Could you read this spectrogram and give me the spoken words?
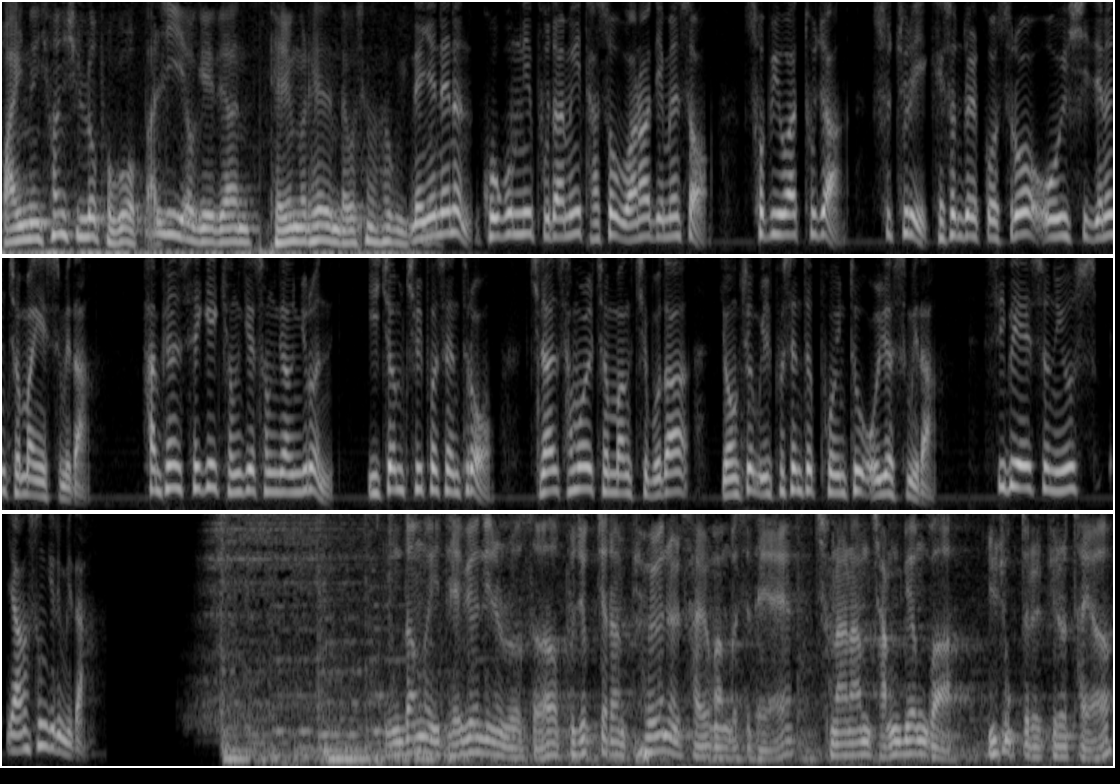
와 있는 현실로 보고 빨리 여기에 대한 대응을 해야 된다고 생각하고 있습니다. 내년에는 고금리 부담이 다소 완화되면서 소비와 투자, 수출이 개선될 것으로 OECD는 전망했습니다. 한편 세계 경제 성장률은 2.7%로 지난 3월 전망치보다 0.1%포인트 올렸습니다. CBS 뉴스 양승길입니다. 공당의 대변인으로서 부적절한 표현을 사용한 것에 대해 천안함 장병과 유족들을 비롯하여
